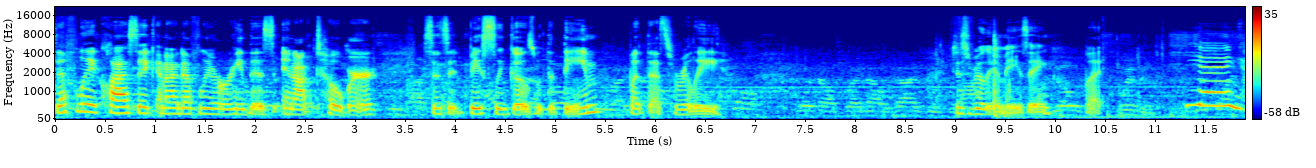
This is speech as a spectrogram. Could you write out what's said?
definitely a classic, and I definitely will read this in October since it basically goes with the theme. But that's really, just really amazing. But yay!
